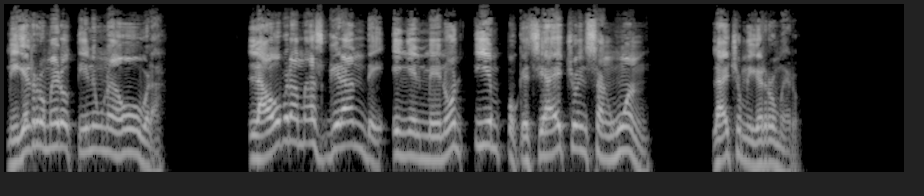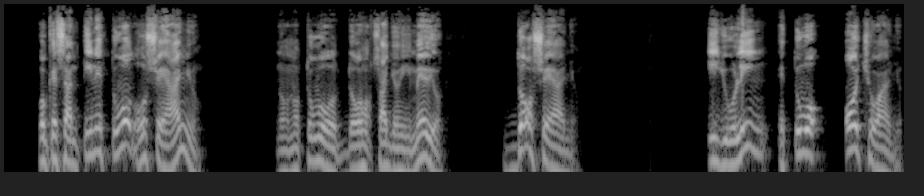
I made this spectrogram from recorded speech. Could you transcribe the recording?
Miguel Romero tiene una obra, la obra más grande en el menor tiempo que se ha hecho en San Juan, la ha hecho Miguel Romero. Porque Santini estuvo 12 años no, no tuvo dos años y medio, 12 años. Y Yulín estuvo 8 años.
